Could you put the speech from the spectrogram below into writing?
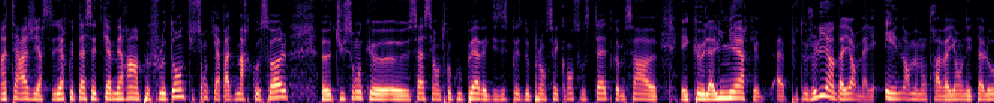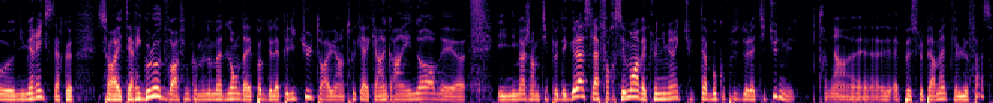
interagir. C'est-à-dire que tu as cette caméra un peu flottante tu sens qu'il n'y a pas de marque au sol euh, tu sens que ça c'est entrecoupé avec des espèces de plans séquences au stade comme ça et que la lumière qui est plutôt jolie hein, d'ailleurs mais elle est énormément travaillée en étalo euh, numérique. C'est-à-dire que ça aurait été rigolo de voir un film comme Nomadland à l'époque de la pellicule. Tu aurais eu un truc avec un grain énorme et, et une image un petit peu dégueulasse. Là forcément avec le numérique tu as beaucoup plus de latitude mais très bien, euh, elle peut se le permettre qu'elle le fasse.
